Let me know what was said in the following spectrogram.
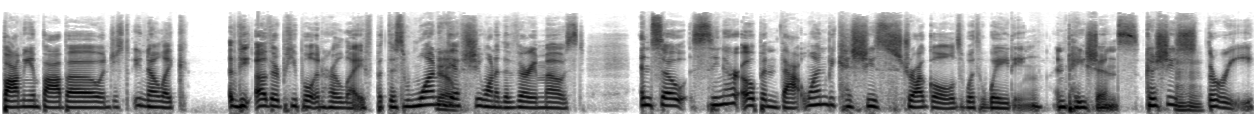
Bommy and Bobo and just, you know, like the other people in her life. But this one Yeah. gift she wanted the very most. And so seeing her open that one because she's struggled with waiting and patience because she's Mhm. three,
